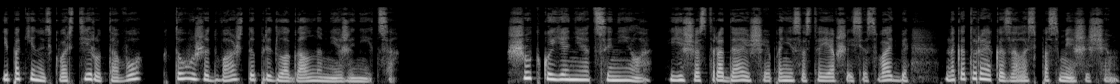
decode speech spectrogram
и покинуть квартиру того, кто уже дважды предлагал на мне жениться. Шутку я не оценила, еще страдающая по несостоявшейся свадьбе, на которой оказалась посмешищем.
